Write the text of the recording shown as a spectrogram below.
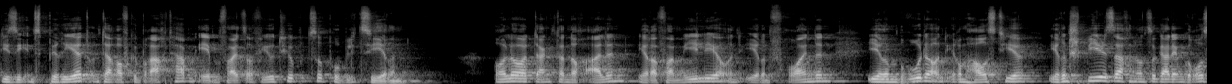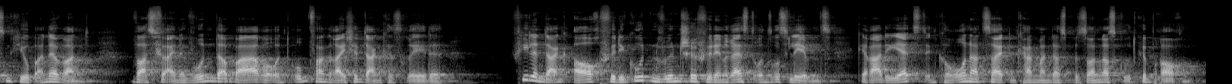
die sie inspiriert und darauf gebracht haben, ebenfalls auf YouTube zu publizieren. Ollor dankt dann noch allen, ihrer Familie und ihren Freunden, ihrem Bruder und ihrem Haustier, ihren Spielsachen und sogar dem großen Cube an der Wand. Was für eine wunderbare und umfangreiche Dankesrede. Vielen Dank auch für die guten Wünsche für den Rest unseres Lebens. Gerade jetzt in Corona-Zeiten kann man das besonders gut gebrauchen.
